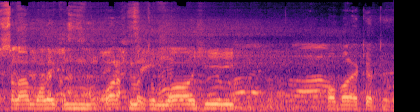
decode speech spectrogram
আসসালামু আলাইকুম ওরহমতুল্লাহি ওবরাকাতুহ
